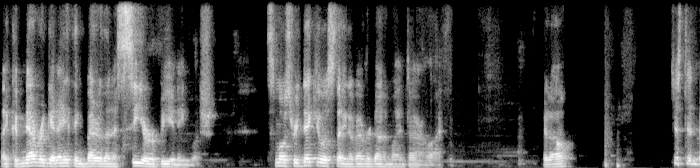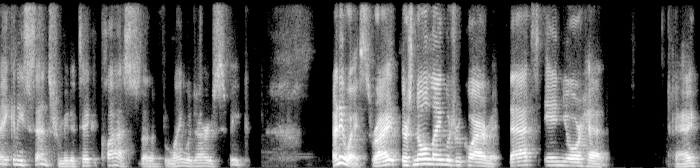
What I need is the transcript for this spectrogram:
I could never get anything better than a C or a B in English. It's the most ridiculous thing I've ever done in my entire life. You know, just didn't make any sense for me to take a class of the language I already speak. Anyways, right? There's no language requirement. That's in your head. Okay.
